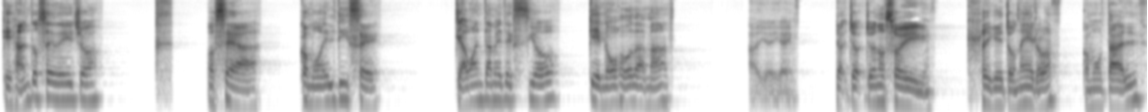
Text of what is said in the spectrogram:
quejándose de ello. O sea, como él dice, ya Wanda me que no joda más. Ay, ay, ay. Yo, yo, yo no soy reggaetonero como tal,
